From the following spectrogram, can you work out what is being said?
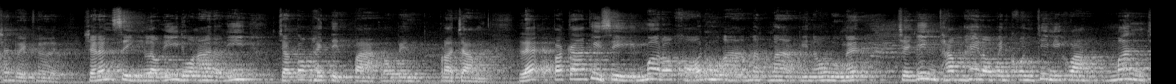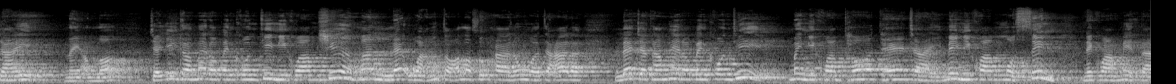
ฉันโดยเถิด ฉะนั้นสิ่งเหล่านี้ดูอาเหล่านี้จะต้องให้ติดปากเราเป็นประจำ และประการที่สี่เมื่อเราขอดูอามากๆ พี่น้องรู้ไหมจะยิ่งทำให้เราเป็นคนที่มีความมั่นใจ ในอัลลอฮ์จะยิ่งทำให้เราเป็นคนที่มีความเชื่อมั่น และหวังต่ออัลสุภาลงวะตะอาละและจะทำให้เราเป็นคนที่ไม่มีความท้อแท้ใจ ไม่มีความหมดสิ้นในความเมตตา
